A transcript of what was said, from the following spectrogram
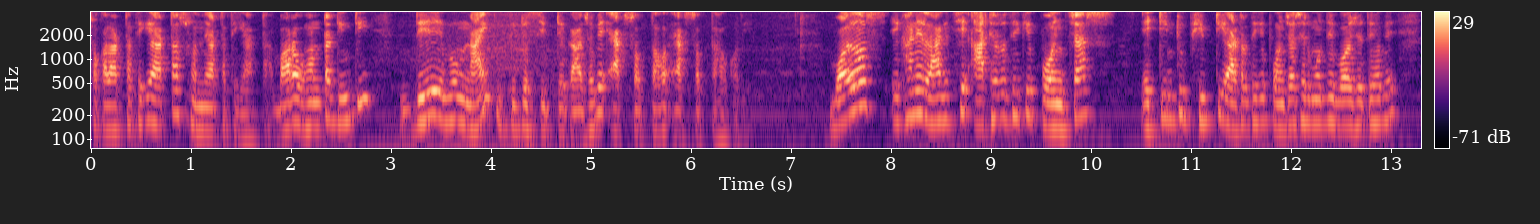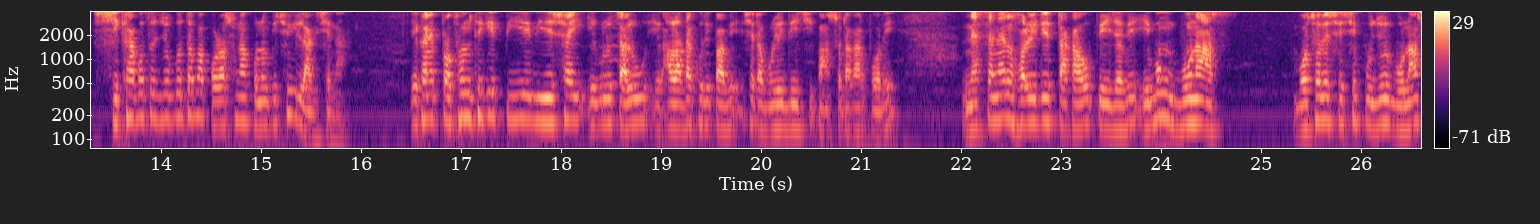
সকাল আটটা থেকে আটটা, সন্ধ্যে আটটা থেকে আটটা। বারো ঘণ্টা ডিউটি ডে এবং নাইট দুটো শিফটে কাজ হবে, এক সপ্তাহ এক সপ্তাহ করে। বয়স এখানে লাগছে আঠেরো থেকে পঞ্চাশ এইটিন টু ফিফটি আঠেরো থেকে পঞ্চাশের মধ্যে বয়স হতে হবে। শিক্ষাগত যোগ্যতা বা পড়াশোনা কোনো কিছুই লাগছে না। এখানে প্রথম থেকে পিএ বিএসআই এগুলো চালু আলাদা করে পাবে, সেটা বলে দিয়েছি পাঁচশো টাকার পরে। ন্যাশনাল হলিডের টাকাও পেয়ে যাবে এবং বোনাস বছরের শেষে পুজোর বোনাস,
